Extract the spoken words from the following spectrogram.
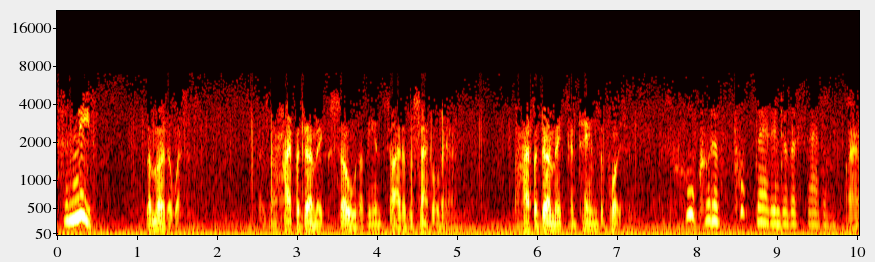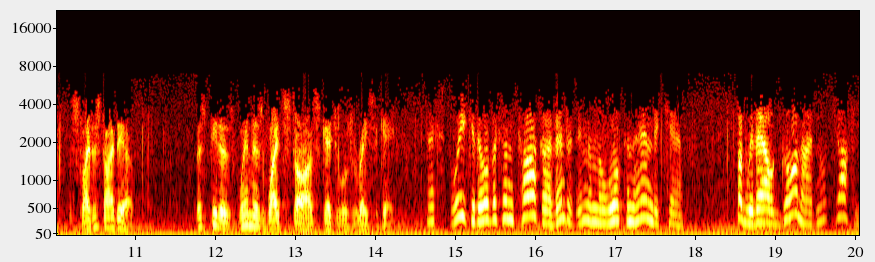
It's a knife. The murder weapon. There's a hypodermic sewed on the inside of the saddle there. The hypodermic contains the poison. Who could have put that into the saddle? I haven't the slightest idea. Miss Peters, when is White Star scheduled to race again? Next week at Overton Park, I've entered him in the Wilton Handicap. But with Al gone, I've no jockey.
